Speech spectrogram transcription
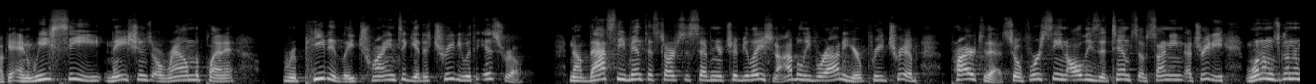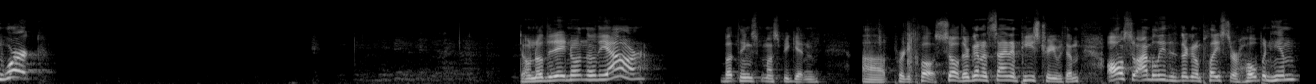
Okay, and we see nations around the planet repeatedly trying to get a treaty with Israel. Now, that's the event that starts the seven year tribulation. I believe we're out of here pre trib prior to that. So, if we're seeing all these attempts of signing a treaty, one of them's going to work. Don't know the day, don't know the hour, but things must be getting uh, pretty close. So they're going to sign a peace treaty with him. Also, I believe that they're going to place their hope in him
